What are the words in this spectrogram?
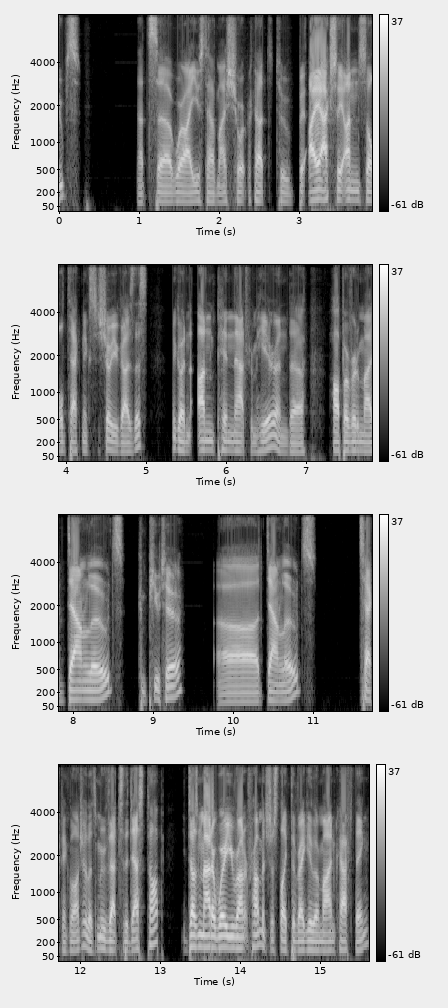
oops. That's uh, where I used to have my shortcut to. I actually uninstalled Technics to show you guys this. Let me go ahead and unpin that from here and uh, hop over to my downloads, computer, uh, downloads, Technic Launcher. Let's move that to the desktop. It doesn't matter where you run it from. It's just like the regular Minecraft thing. You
